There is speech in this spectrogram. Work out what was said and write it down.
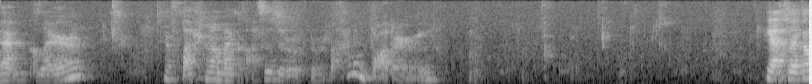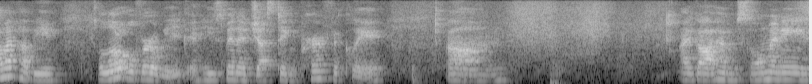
Sorry, that glare reflection on my glasses is kind of bothering me. Yeah, so I got my puppy a little over a week and he's been adjusting perfectly. Um, I got him so many,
